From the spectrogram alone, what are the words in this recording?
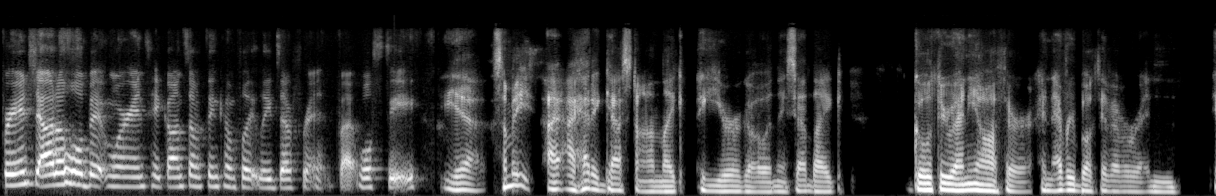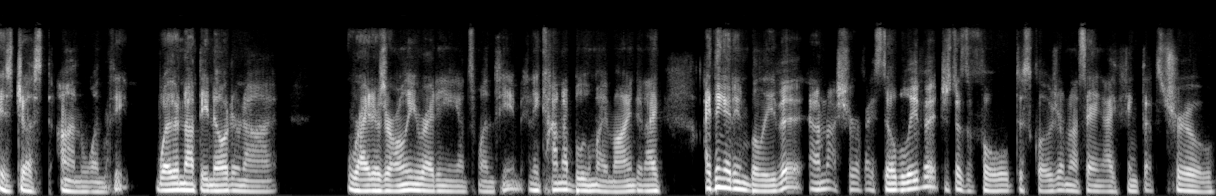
branch out a little bit more and take on something completely different but we'll see Yeah. Somebody, I, I had a guest on like a year ago and they said, like, go through any author and every book they've ever written is just on one theme, whether or not they know it or not. Writers are only writing against one theme. And it kind of blew my mind. And I, I think I didn't believe it. I'm not sure if I still believe it, just as a full disclosure. I'm not saying I think that's true,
